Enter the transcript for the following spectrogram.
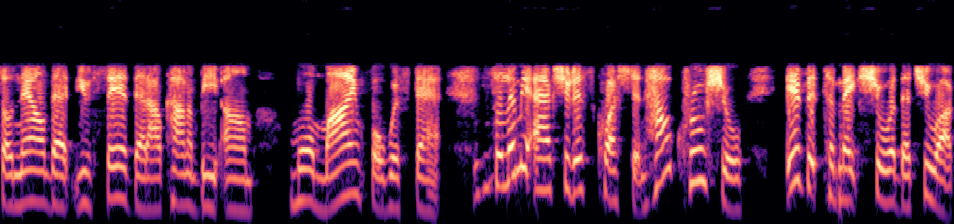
So now that you've said that, I'll kind of be um, more mindful with that. Mm-hmm. So let me ask you this question How crucial is it to make sure that you are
